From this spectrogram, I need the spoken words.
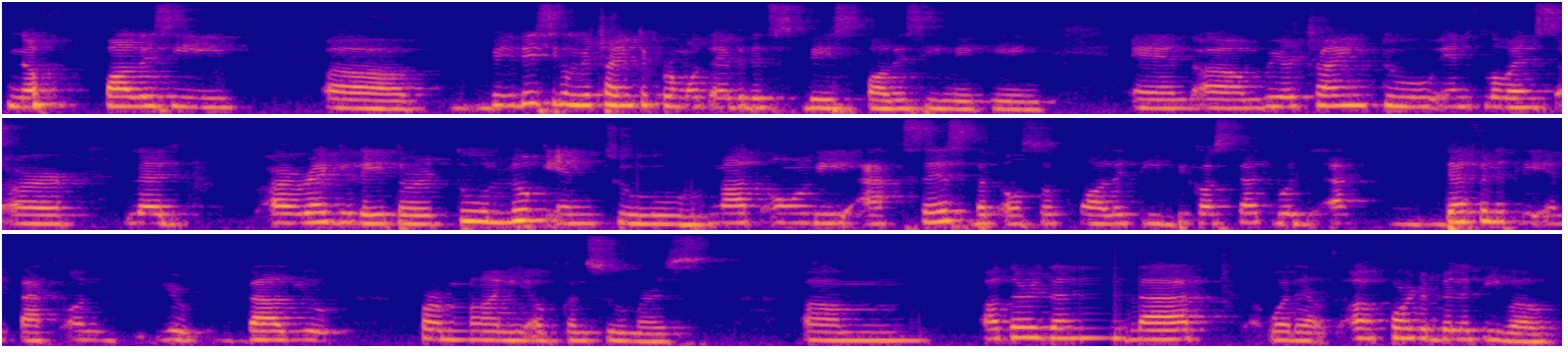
you know, policy, uh, basically we're trying to promote evidence-based policy making. And um, we're trying to influence our led our regulator to look into not only access but also quality because that would definitely impact on your value for money of consumers. Um, other than that, what else? Affordability. Well,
